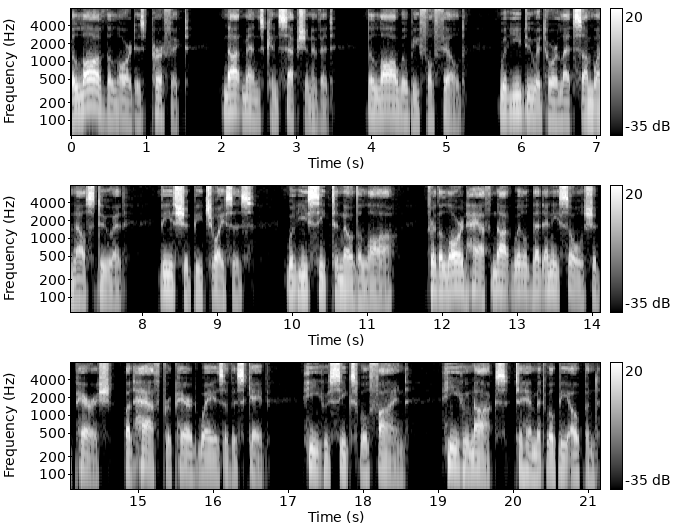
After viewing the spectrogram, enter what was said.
The law of the Lord is perfect. Not men's conception of it. The law will be fulfilled. Will ye do it or let someone else do it? These should be choices. Will ye seek to know the law? For the Lord hath not willed that any soul should perish, but hath prepared ways of escape. He who seeks will find. He who knocks, to him it will be opened.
